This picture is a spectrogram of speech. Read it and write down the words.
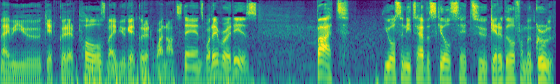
maybe you get good at pulls, maybe you get good at one night stands, whatever it is. But you also need to have the skill set to get a girl from a group,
